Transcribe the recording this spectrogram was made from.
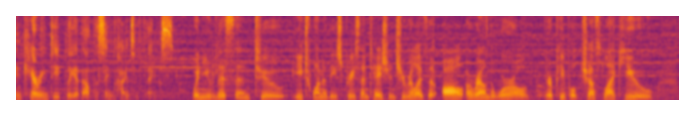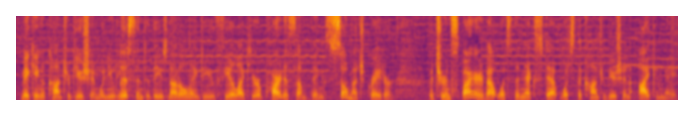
and caring deeply about the same kinds of things. When you listen to each one of these presentations, you realize that all around the world, there are people just like you making a contribution. When you listen to these, not only do you feel like you're a part of something so much greater, but you're inspired about what's the next step, what's the contribution I can make.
